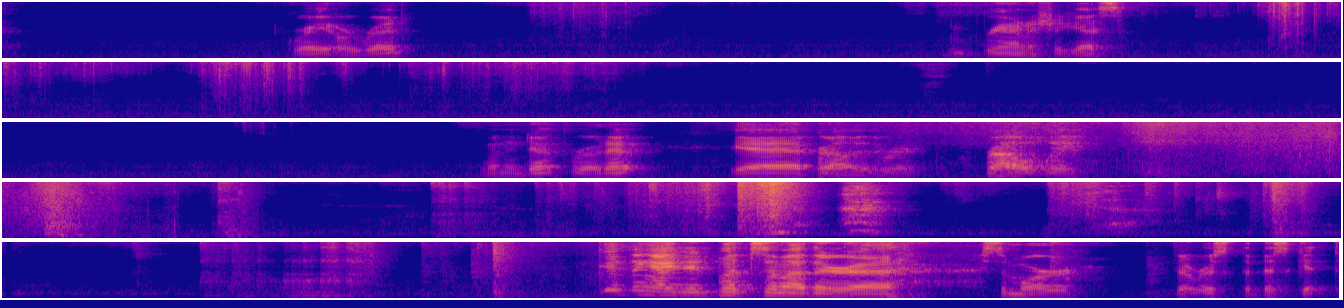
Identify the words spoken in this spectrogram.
gray or red? Brownish, I guess. When in doubt, throw it out. Yeah, probably the red. Probably. I did put some other, uh, some more, rest of the biscuit.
